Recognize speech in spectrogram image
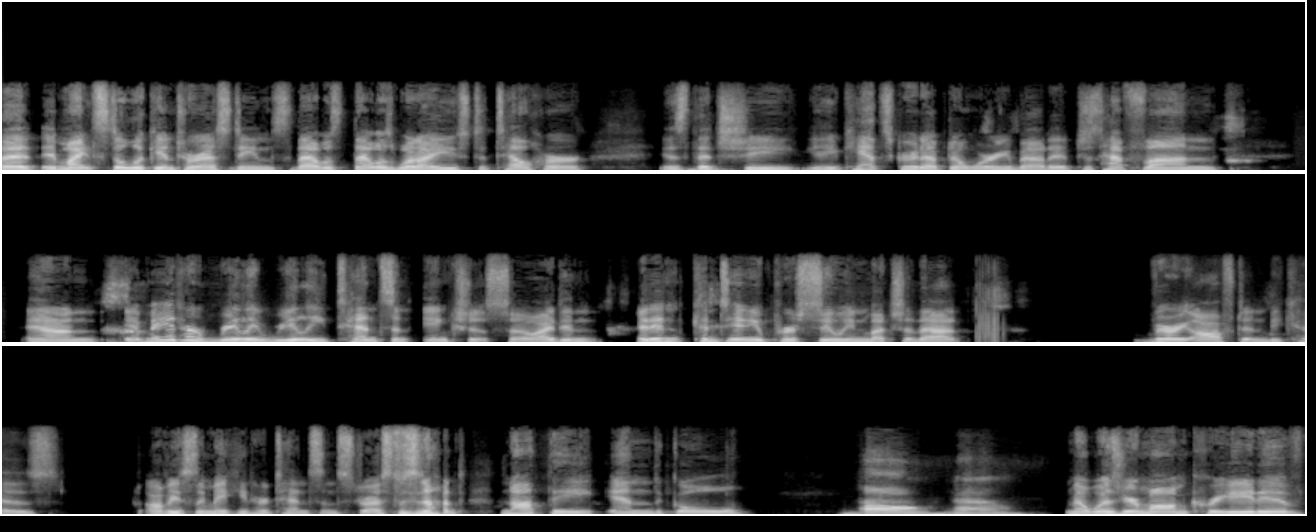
but it might still look interesting. So that was that was what i used to tell her is that she you know you can't screw it up don't worry about it just have fun. And it made her really really tense and anxious so i didn't i didn't continue pursuing much of that very often because obviously making her tense and stressed is not not the end goal. No, no. now was your mom creative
